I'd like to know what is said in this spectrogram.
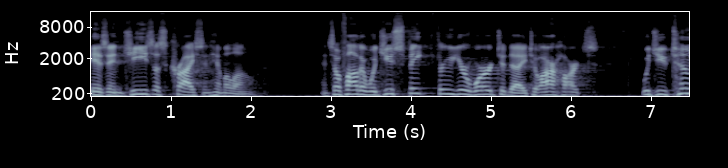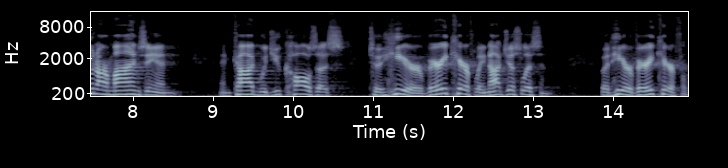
is in Jesus Christ and Him alone. And so, Father, would you speak through your word today to our hearts? Would you tune our minds in? And God, would you cause us to hear very carefully, not just listen, but hear very carefully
